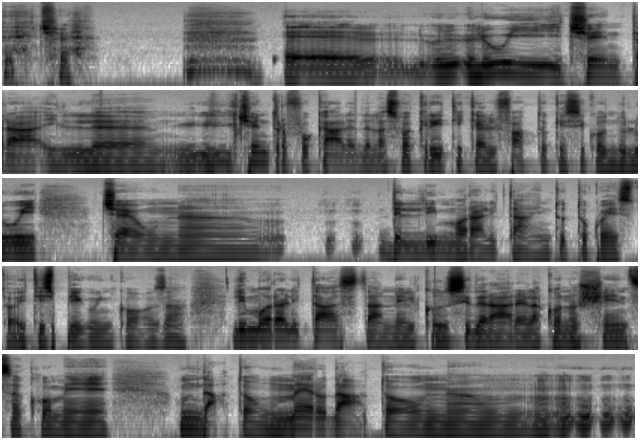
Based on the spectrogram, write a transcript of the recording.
cioè eh, lui centra il, il, centro focale della sua critica è il fatto che secondo lui c'è un dell'immoralità in tutto questo e ti spiego in cosa. L'immoralità sta nel considerare la conoscenza come un dato, un mero dato, un, un, un,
